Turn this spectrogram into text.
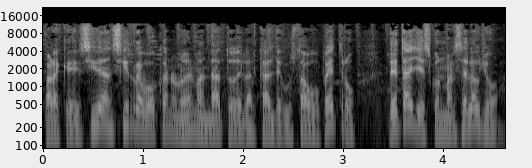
para que decidan si revocan o no el mandato del alcalde Gustavo Petro. Detalles con Marcela Ulloa.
